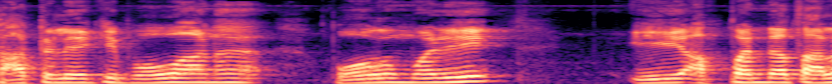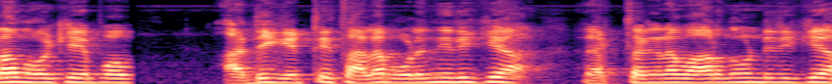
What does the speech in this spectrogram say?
കാട്ടിലേക്ക് പോവാണ്. പോകും വഴി ഈ അപ്പന്റെ തല നോക്കിയപ്പോൾ അടി കെട്ടി തല പൊളിഞ്ഞിരിക്കുക രക്തം ഇങ്ങനെ വാർന്നുകൊണ്ടിരിക്കുക.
